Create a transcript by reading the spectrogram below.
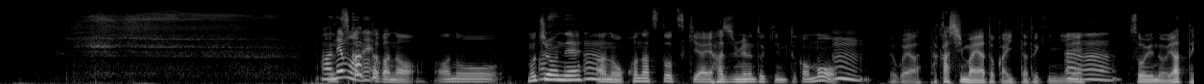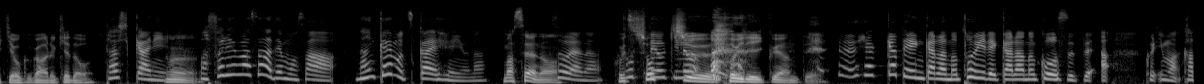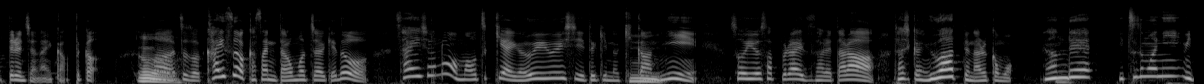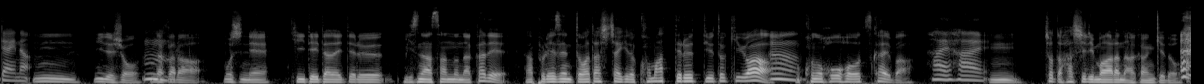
あでもね。使ったかな？あのもちろんね、うん。あの小夏と付き合い始める時とかも、うんどこや？高島屋とか行った時にね、うんうん。そういうのをやった記憶があるけど、確かに、うん、まあ、それはさでもさ何回も使えへんよな。まあそうやな。そうやな。こいつしとょってちゅうトイレ行くやんって。百貨店からのトイレからのコースってあこれ今買ってるんじゃないか？とか、うん、まあちょっと回数を重ねたら思っちゃうけど最初の、まあ、お付き合いが初々しい時の期間に、そういうサプライズされたら確かにうわーってなるかも。なんでいつの間にみたいな。うん、いいでしょう、うん。だからもしね聞いていただいてるリスナーさんの中であプレゼント渡したいけど困ってるっていう時は、うん。この方法を使えば、はいはい、うん、ちょっと走り回らなあかんけど。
